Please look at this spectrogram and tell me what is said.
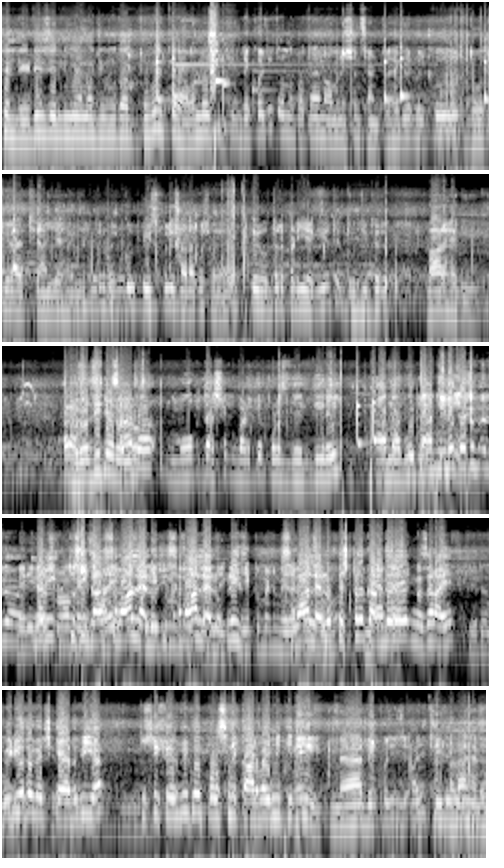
ਜਿੱਥੇ ਲੇਡੀਜ਼ ਇੰਨੀਆਂ ਮੌਜੂਦ ਆ ਦੋਵੇਂ ਧਿਰਾਂ ਵੱਲੋਂ ਦੇਖੋ ਜੀ ਤੁਹਾਨੂੰ ਪਤਾ ਹੈ ਨੋਮੀਨੇਸ਼ਨ ਸੈਂਟਰ ਹੈਗੀ ਹੈ, ਬਿਲਕੁਲ ਦੋ ਧਿਰਾਂ ਇੱਥੇ ਆਈਆਂ ਹੈਗੀਆਂ ਤੇ ਬਿਲਕੁਲ ਪੀਸਫੁਲੀ ਸਾਰਾ ਕੁਝ ਹੋਇਆ। ਇੱਕ ਧਿਰ ਉਧਰ ਖੜੀ ਹੈਗੀ ਹੈ ਤੇ ਦੂਜੀ ਧਿਰ ਬਾਹਰ ਹੈਗੀ ਹੈ। ਵਿਰੋਧੀ ਧਿਰ ਵੱਲੋਂ ਮੋਕ ਦਰਸ਼ਕ ਬਣ ਕੇ ਪੁਲਿਸ ਦੇਖਦੀ ਰਹੀ ਆਮ ਆਦਮੀ ਪਾਰਟੀ ਨੇ ਕੁਝ ਮੇਰੀ ਗੱਲ ਸੁਣੋ, ਤੁਸੀਂ ਮੇਰੇ ਗੱਲ ਸਾਰੇ- ਸਵਾਲ ਲੈ ਲਓ ਜੀ ਇੱਕ ਮਿੰਟ, ਸਵਾਲ ਲੈ ਲਓ ਇੱਕ ਪਲੀਜ਼ ਮਿੰਟ, ਮੇਰਾ ਸਵਾਲ ਲੈ ਲਓ। ਪਿਸਟਲ ਕਰਦੇ ਮੈਂ- ਰਹੇ ਨਜ਼ਰ ਆਏ। ਵੀਡੀਓ ਦੇ ਵਿੱਚ ਕੈਦ ਵੀ ਆ ਤੁਸੀਂ ਫਿਰ ਵੀ ਕੋਈ ਪੁਲਿਸ ਨੇ ਕਾਰਵਾਈ ਨਹੀਂ ਕੀਤੀ। ਨਹੀਂ ਮੈਂ ਦੇਖੋ ਜੀ ਇੱਥੇ ਹੀ ਖੜਾ ਹੈਗਾ।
